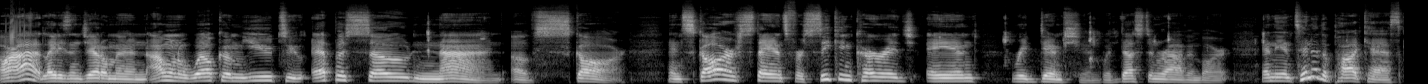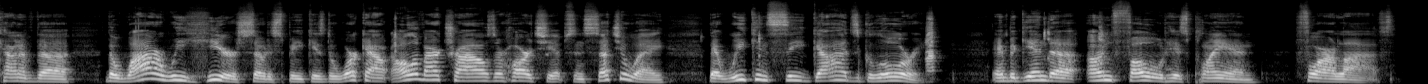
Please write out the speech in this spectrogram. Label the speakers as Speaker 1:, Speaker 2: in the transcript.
Speaker 1: All right, ladies and gentlemen, I want to welcome you to episode 9 of SCAR. And SCAR stands for Seeking Courage and Redemption with Dustin Rivenbark. And the intent of the podcast, kind of the the why are we here, so to speak, is to work out all of our trials or hardships in such a way that we can see God's glory and begin to unfold his plan for our lives.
